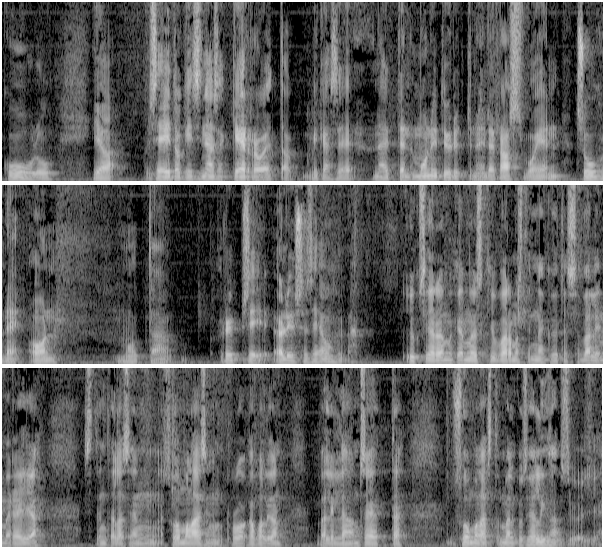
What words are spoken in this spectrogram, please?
kuuluu. Ja se ei toki sinänsä kerro, että mikä se näiden monityydyttyneiden rasvojen suhde on, mutta rypsiöljyssä se on hyvä. Yksi ero, mikä myöskin varmasti näkyy tässä Välimeren ja sitten tällaisen suomalaisen ruokavalion välillä on se, että suomalaiset on melkoisia lihansyöjiä.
